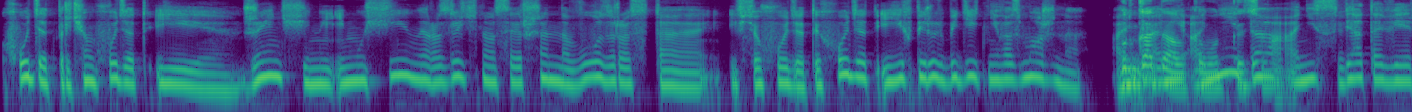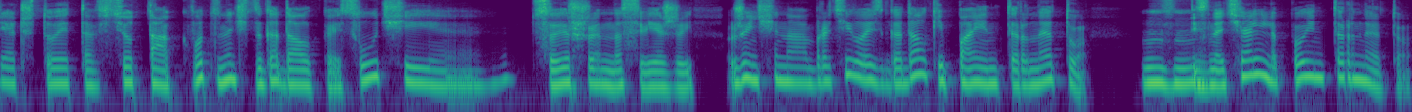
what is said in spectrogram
Ходят, причем ходят и женщины, и мужчины различного совершенно возраста, и все ходят и ходят, и их переубедить невозможно. Вот гадалка, они, вот они, этим. да, они свято верят, что это все так. Вот, значит, с гадалкой случай совершенно свежий. Женщина обратилась к гадалке по интернету. Мгм. Изначально по интернету.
